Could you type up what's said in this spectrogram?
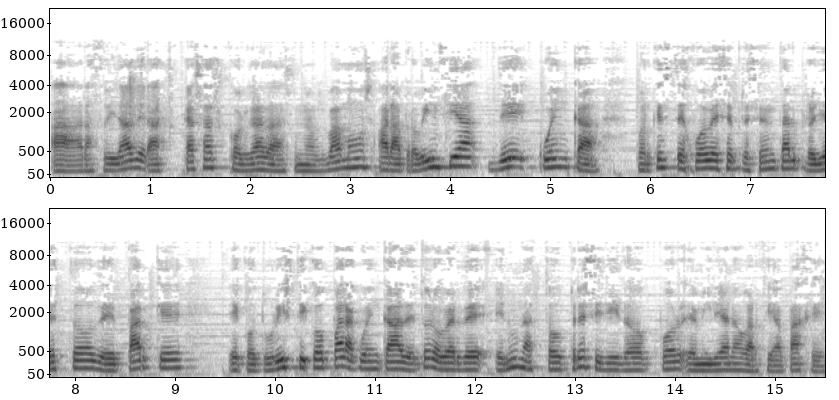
a la ciudad de las Casas Colgadas, nos vamos a la provincia de Cuenca, porque este jueves se presenta el proyecto de parque ecoturístico para Cuenca de Toro Verde en un acto presidido por Emiliano García Paje.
